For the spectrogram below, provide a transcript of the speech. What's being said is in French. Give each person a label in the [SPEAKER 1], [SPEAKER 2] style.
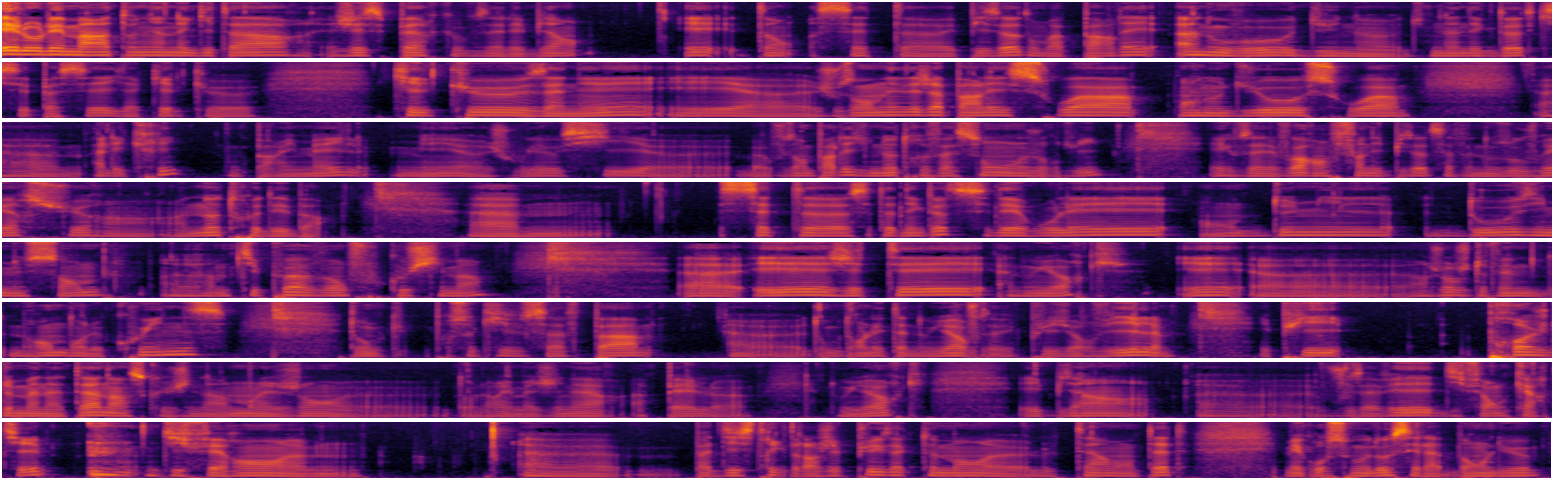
[SPEAKER 1] Hello les marathoniens de la guitare, j'espère que vous allez bien. Et dans cet euh, épisode, on va parler à nouveau d'une anecdote qui s'est passée il y a quelques, années. Et euh, je vous en ai déjà parlé soit en audio, soit euh, à l'écrit, donc par email. Mais je voulais aussi bah, vous en parler d'une autre façon aujourd'hui. Et vous allez voir en fin d'épisode, ça va nous ouvrir sur un autre débat. Euh, cette, anecdote s'est déroulée en 2012, il me semble, euh, un petit peu avant Fukushima. Euh, et j'étais à New York. Et un jour, je devais me rendre dans le Queens. Donc, pour ceux qui ne le savent pas, donc dans l'État de New York, vous avez plusieurs villes. Et puis, proche de Manhattan, hein, ce que généralement les gens dans leur imaginaire appellent New York, eh bien, vous avez différents quartiers, différents euh, pas district, alors j'ai plus exactement euh, le terme en tête, mais grosso modo c'est la banlieue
